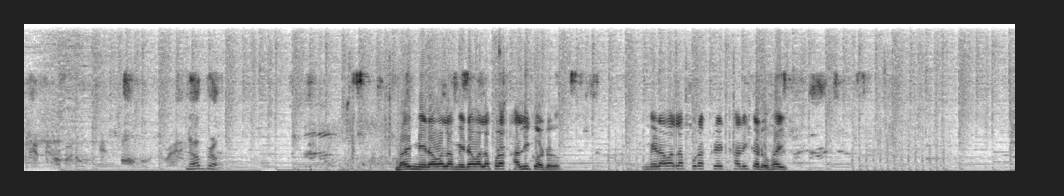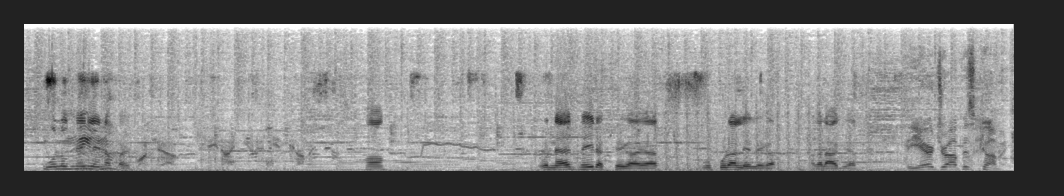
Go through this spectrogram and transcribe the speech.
Chip terminal is almost ready. नो ब्रो भाई मेरा वाला मेरा वाला पूरा खाली कर दो मेरा वाला पूरा क्रेट खाली करो भाई वो लोग नहीं लेना। पाए Watch out. K9 unit incoming. हाँ वो नैज नहीं रखेगा यार वो पूरा ले लेगा अगर आ गया तो। The airdrop is coming.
